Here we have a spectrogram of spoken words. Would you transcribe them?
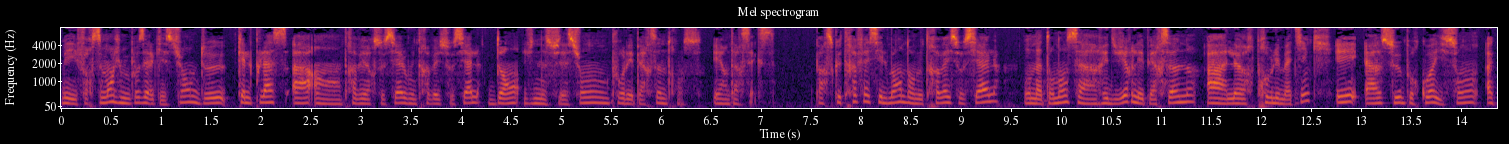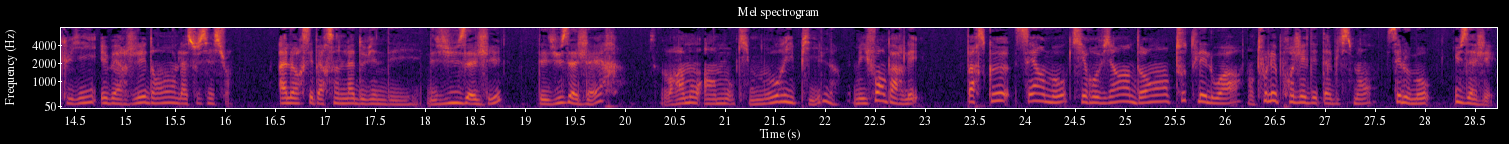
mais forcément, je me posais la question de quelle place a un travailleur social ou une travailleuse sociale dans une association pour les personnes trans et intersexes. parce que très facilement dans le travail social, on a tendance à réduire les personnes à leurs problématiques et à ce pourquoi ils sont accueillis, hébergés dans l'association. Alors ces personnes-là deviennent des, usagers, des usagères, c'est vraiment un mot qui m'horripile, mais il faut en parler parce que c'est un mot qui revient dans toutes les lois, dans tous les projets d'établissement, c'est le mot usager.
